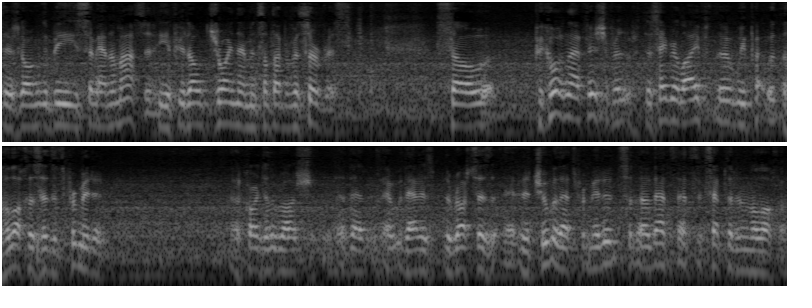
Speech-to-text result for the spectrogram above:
there's going to be some animosity if you don't join them in some type of a service. So because that fish for, to save your life, the, we the halacha says it's permitted. According to the Rosh, that, that, that is the Rosh says in a tshuva that's permitted, so that's that's accepted in halacha.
